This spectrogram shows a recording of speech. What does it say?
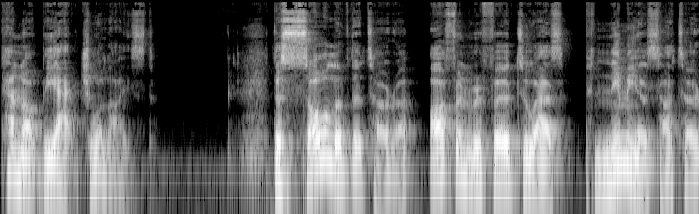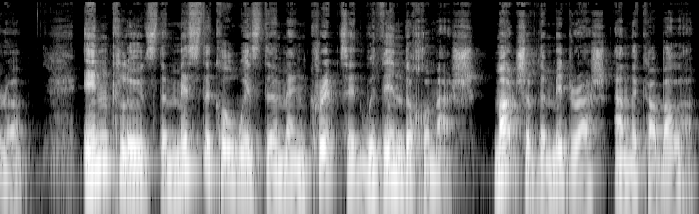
cannot be actualized. The soul of the Torah, often referred to as Pnimius HaTorah, includes the mystical wisdom encrypted within the Chumash, much of the Midrash and the Kabbalah.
